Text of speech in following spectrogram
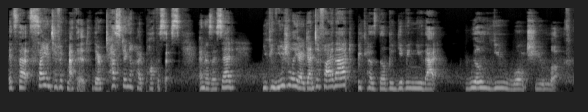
It's that scientific method. They're testing a hypothesis. And as I said, you can usually identify that because they'll be giving you that will you, won't you look.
